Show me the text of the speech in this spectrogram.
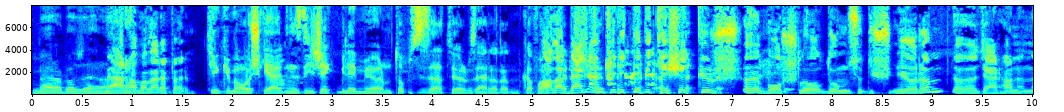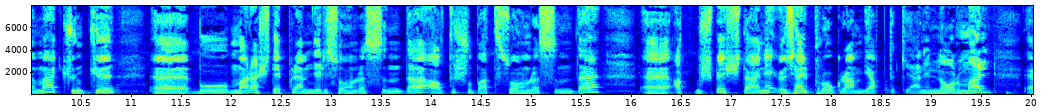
Merhaba Zerhan. Merhabalar efendim. kim kime hoş geldiniz diyecek bilemiyorum. Topu size atıyorum Zerhan Hanım. Kafam Valla ben öncelikle bir teşekkür e, borçlu olduğumuzu düşünüyorum e, Zerhan Hanım'a. Çünkü e, bu Maraş depremleri sonrasında 6 Şubat sonrasında e, 65 tane özel program yaptık. Yani normal e,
